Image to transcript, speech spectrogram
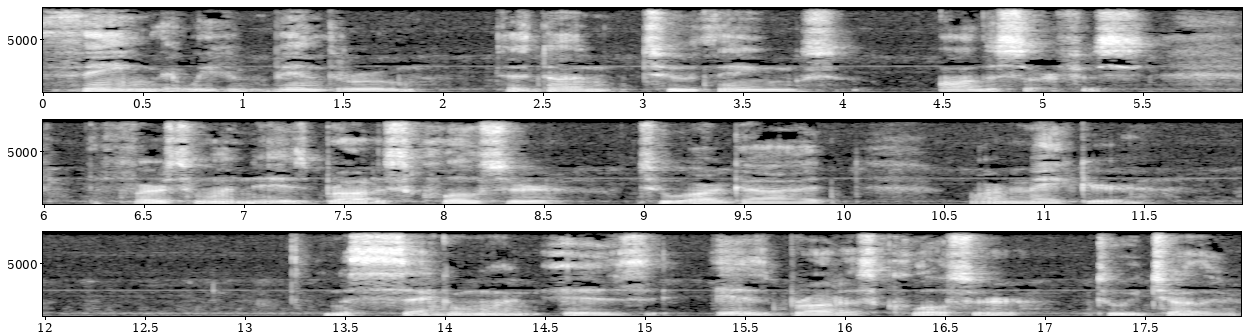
thing that we've been through has done two things on the surface. The first one is brought us closer to our God, our Maker. And the second one is is brought us closer to each other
